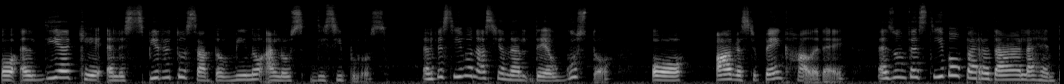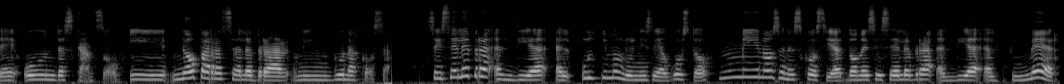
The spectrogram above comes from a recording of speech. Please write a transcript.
o el día que el Espíritu Santo vino a los discípulos. El Festivo Nacional de Augusto o August Bank Holiday es un festivo para dar a la gente un descanso y no para celebrar ninguna cosa. Se celebra el día el último lunes de agosto, menos en Escocia, donde se celebra el día el primer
